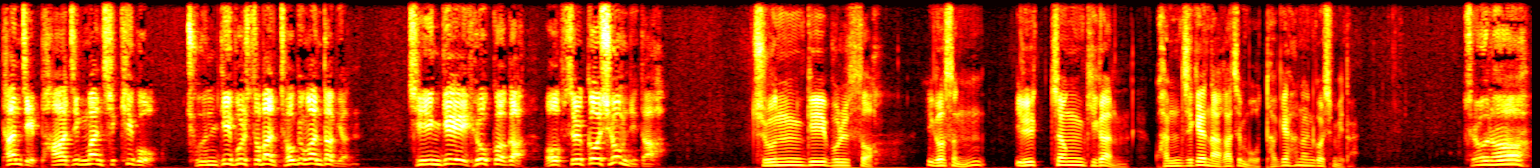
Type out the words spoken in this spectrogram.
단지 파직만 시키고 준기불서만 적용한다면 징계의 효과가 없을 것이옵니다. 준기불서 이것은 일정 기간 관직에 나가지 못하게 하는 것입니다. 전하,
